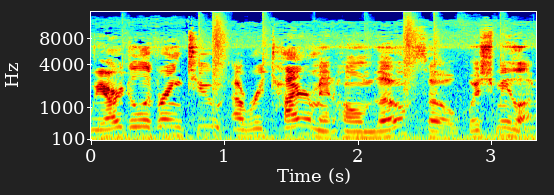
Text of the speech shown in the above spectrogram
We are delivering to a retirement home though, so wish me luck.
